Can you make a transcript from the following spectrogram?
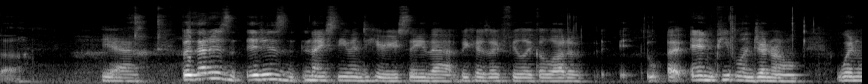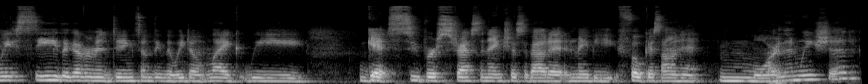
uh, Yeah. But that is it is nice even to hear you say that because I feel like a lot of uh, and people in general when we see the government doing something that we don't like, we get super stressed and anxious about it and maybe focus on it more than we should.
